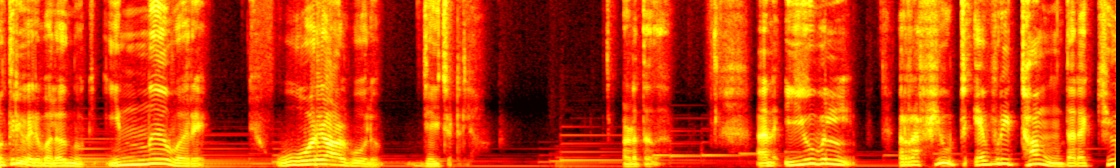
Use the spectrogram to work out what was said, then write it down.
ഒത്തിരി പേര് പലതും നോക്കി. ഇന്ന് വരെ ഒരാൾ പോലും ജയിച്ചിട്ടില്ല. അടുത്തത്. And you will refute every tongue that you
